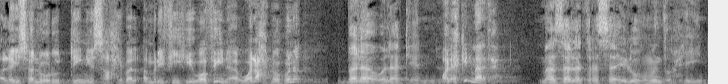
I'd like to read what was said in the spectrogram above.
أليس نور الدين صاحب الأمر فيه وفينا ونحن هنا؟ بلى ولكن ولكن ماذا؟ ما زالت رسائله منذ حين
